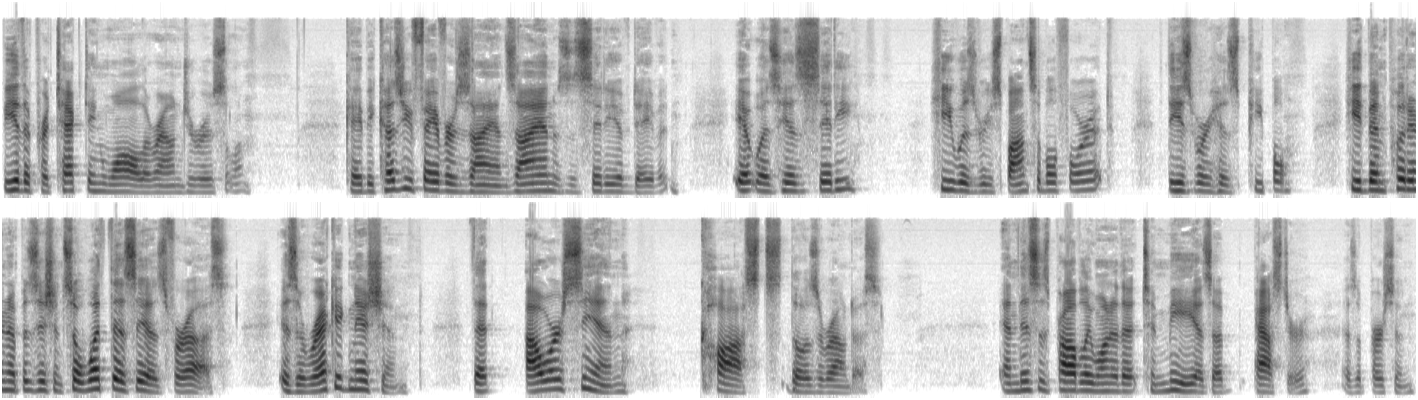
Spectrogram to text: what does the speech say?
Be the protecting wall around Jerusalem. Okay, because you favor Zion, Zion was the city of David. It was his city. He was responsible for it. These were his people. He'd been put in a position. So, what this is for us is a recognition that our sin costs those around us. And this is probably one of the, to me as a pastor, as a person,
